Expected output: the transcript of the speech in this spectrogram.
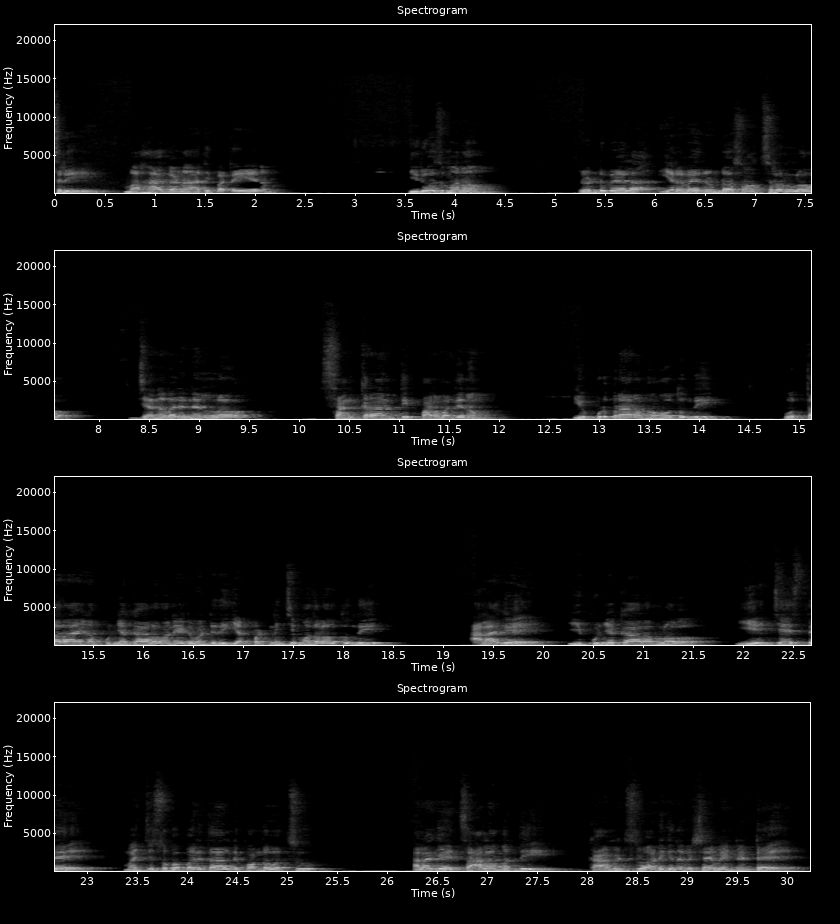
శ్రీ మహాగణాధిపతయే నమ. ఈరోజు మనం రెండు వేల ఇరవై రెండో సంవత్సరంలో జనవరి నెలలో సంక్రాంతి పర్వదినం ఎప్పుడు ప్రారంభమవుతుంది? ఉత్తరాయణ పుణ్యకాలం అనేటువంటిది ఎప్పటి నుంచి మొదలవుతుంది? అలాగే ఈ పుణ్యకాలంలో ఏం చేస్తే మంచి శుభ ఫలితాలని పొందవచ్చు? అలాగే చాలామంది కామెంట్స్లో అడిగిన విషయం ఏంటంటే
